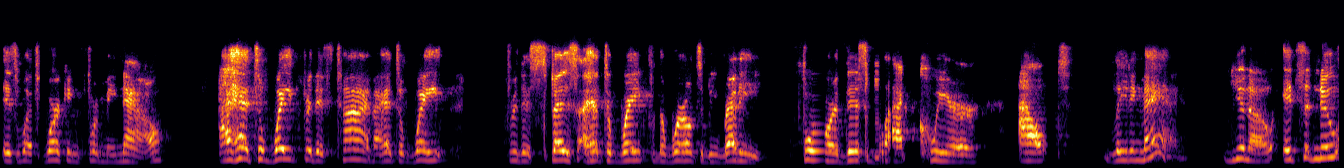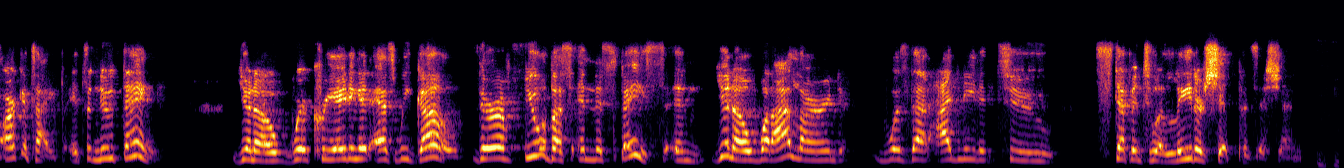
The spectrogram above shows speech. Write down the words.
is what's working for me now. I had to wait for this time. I had to wait for this space. I had to wait for the world to be ready for this Black, queer, out leading man. You know, it's a new archetype, it's a new thing. You know, we're creating it as we go. There are a few of us in this space. And, you know, what I learned was that I needed to step into a leadership position. Mm-hmm.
